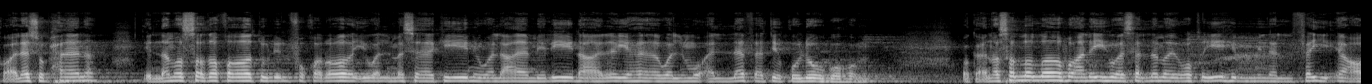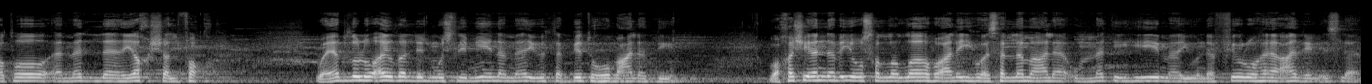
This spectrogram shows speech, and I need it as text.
قال سبحانه إنما الصدقات للفقراء والمساكين والعاملين عليها والمؤلفة قلوبهم. وكان صلى الله عليه وسلم يعطيهم من الفيء عطاء من لا يخشى الفقر. ويبذل أيضا للمسلمين ما يثبتهم على الدين. وخشي النبي صلى الله عليه وسلم على أمته ما ينفرها عن الإسلام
